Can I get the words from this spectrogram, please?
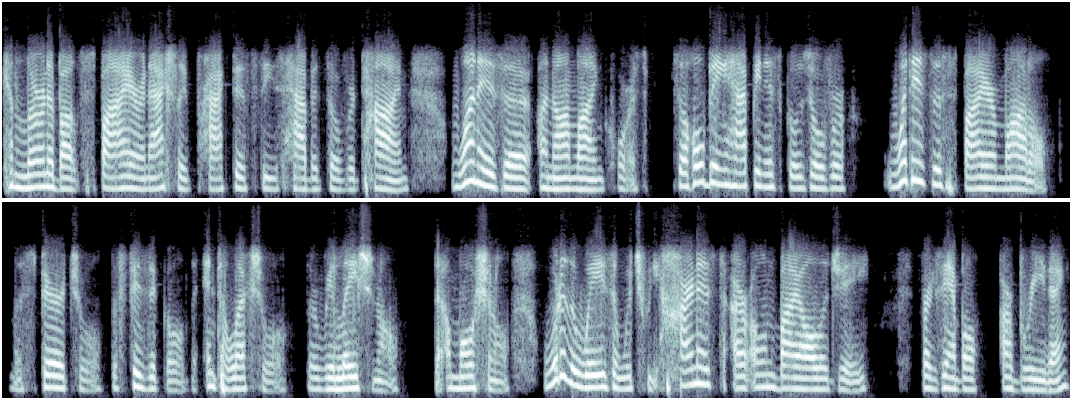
can learn about spire and actually practice these habits over time one is a, an online course so whole being happiness goes over what is the spire model the spiritual, the physical, the intellectual, the relational, the emotional. What are the ways in which we harness our own biology? For example, our breathing.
